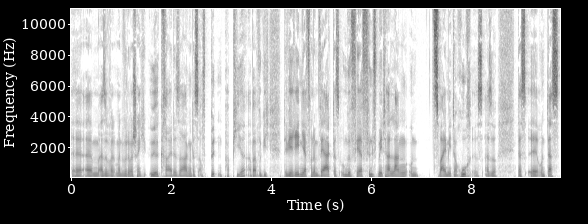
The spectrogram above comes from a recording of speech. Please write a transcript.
Äh, ähm, also man würde wahrscheinlich Ölkreide sagen, das ist auf Büttenpapier, aber wirklich, wir reden ja von einem Werk, das ungefähr fünf Meter lang und zwei Meter hoch ist. Also das, äh, und das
